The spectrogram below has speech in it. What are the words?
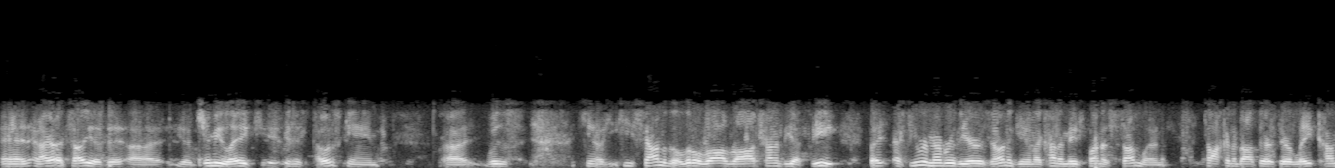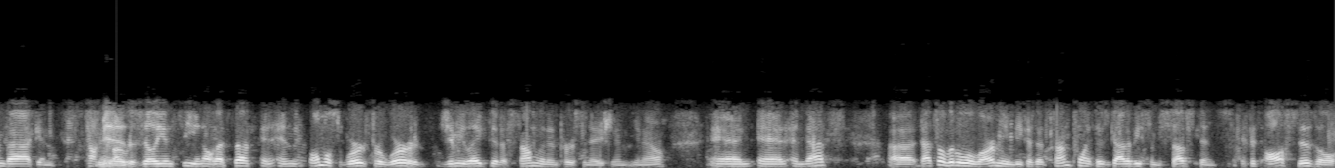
and and I got to tell you that uh, you know Jimmy Lake in his post game uh, was, you know, he, he sounded a little raw, raw, trying to be upbeat. But if you remember the Arizona game, I kind of made fun of Sumlin, talking about their their late comeback and talking about resiliency and all that stuff. And, and almost word for word, Jimmy Lake did a Sumlin impersonation, you know and and and that's uh, that's a little alarming because at some point there's got to be some substance. If it's all sizzle,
